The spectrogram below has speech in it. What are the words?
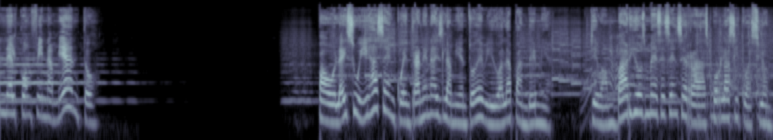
en el confinamiento. Paola y su hija se encuentran en aislamiento debido a la pandemia. Llevan varios meses encerradas por la situación.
